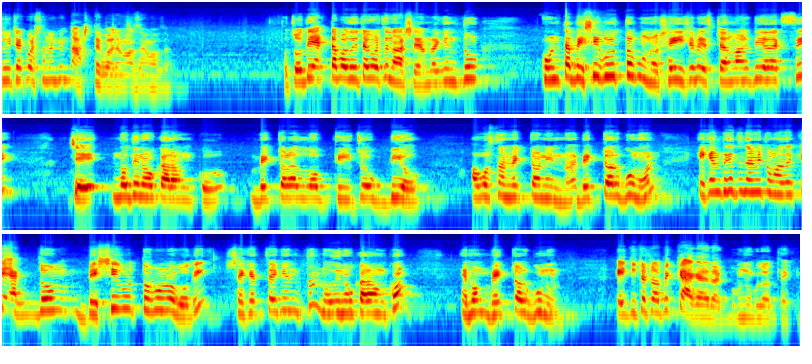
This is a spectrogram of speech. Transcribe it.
দুইটা কোশ্চেনও কিন্তু আসতে পারে মাঝে মাঝে। তো যদি একটা বা দুইটা কোশ্চেন আসে, আমরা কিন্তু কোনটা বেশি গুরুত্বপূর্ণ সেই হিসেবে স্টার মার্ক দিয়ে রাখছি যে নদী নৌকার অঙ্ক ভেক্টরাল লব্ধি, যোগ, বিয়োগ, অবস্থান ভেক্টর নির্ণয় ভেক্টর গুণন, এখান থেকে যদি আমি তোমাদেরকে একদম বেশি গুরুত্বপূর্ণ বলি, সেক্ষেত্রে কিন্তু নদী নৌকার অঙ্ক এবং ভেক্টর গুণন, এই দুইটা টপিককে আগায় রাখব অনুগুলোর থেকে।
